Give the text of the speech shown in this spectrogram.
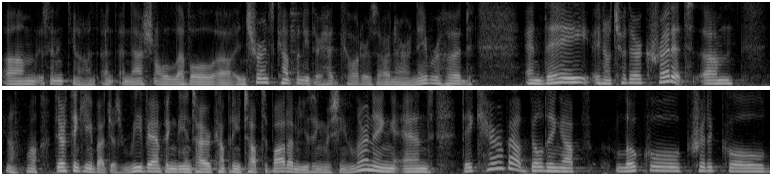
um, is an, you know, a, a national level uh, insurance company. Their headquarters are in our neighborhood. And they, you know, to their credit, um, you know, well, they're thinking about just revamping the entire company top to bottom using machine learning, and they care about building up local critical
